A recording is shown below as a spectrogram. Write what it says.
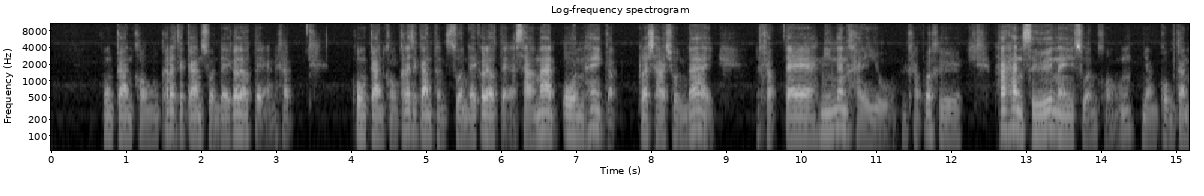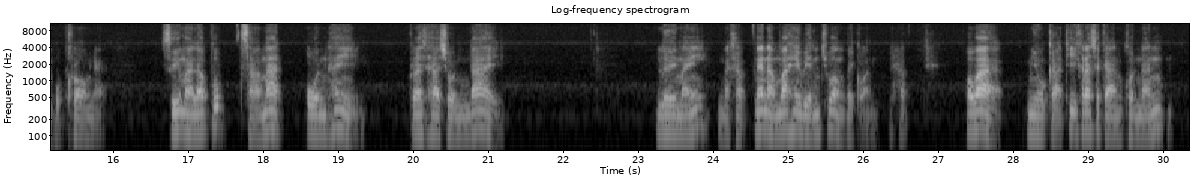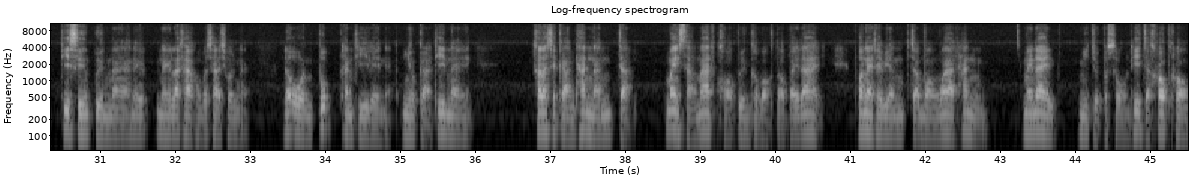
โครงการของข้าราชการส่วนใดก็แล้วแต่นะครับ โครงการของข้าราชการส่วนใดก็แล้วแต่สามารถโอนให้กับประชาชนได้ นะครับ แต่มีเงื่อนไขอยู่นะครับก็คือ ถ้าท่านซื้อในส่วนของอย่างกรมการปกครองเนี่ยซื้อมาแล้วปุ๊บสามารถโอนให้ประชาชนได้ เลยไหมนะครับ แนะนำว่าให้เว้นช่วงไปก่อนนะครับ เพราะว่ามีโอกาสที่ข้าราชการคนนั้นที่ซื้อปืนมาในในราคาของประชาชนน่ะแล้วโอนปุ๊บทันทีเลยเนี่ยมีโอกาสที่ในข้าราชการท่านนั้นจะ ไม่สามารถขอปืนกระบอกต่อไปได้ เพราะนายทะเบียนจะมองว่าท่านไม่ได้มีจุดประสงค์ที่จะครอบครอง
